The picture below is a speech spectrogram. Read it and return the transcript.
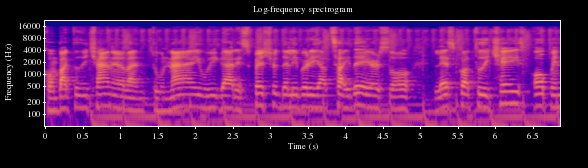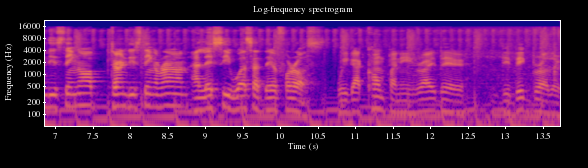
welcome back to the channel and tonight we got a special delivery outside there so let's cut to the chase open this thing up turn this thing around and let's see what's out there for us. We got company right there the big brother.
